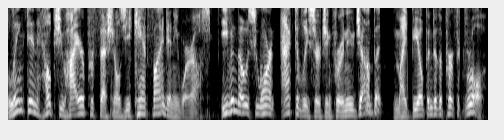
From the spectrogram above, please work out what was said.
LinkedIn helps you hire professionals you can't find anywhere else, even those who aren't actively searching for a new job but might be open to the perfect role.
